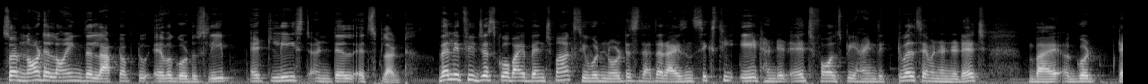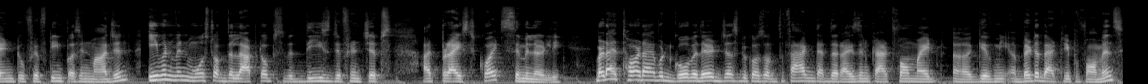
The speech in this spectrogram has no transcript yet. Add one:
So I'm not allowing the laptop to ever go to sleep, at least until it's plugged. Well, if you just go by benchmarks, you would notice that the Ryzen 6800H falls behind the 12700H by a good 10 to 15% margin, even when most of the laptops with these different chips are priced quite similarly. But I thought I would go with it just because of the fact that the Ryzen platform might uh, give me a better battery performance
